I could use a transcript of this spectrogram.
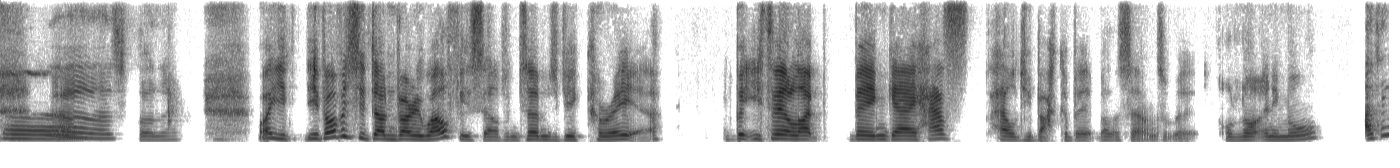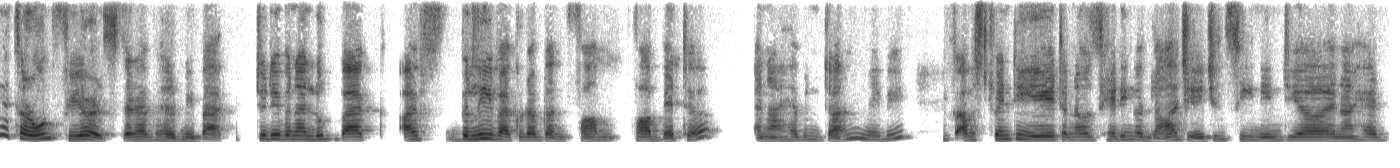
Uh, oh, that's funny. Well, you, you've obviously done very well for yourself in terms of your career, but you feel like being gay has held you back a bit by the sounds of it, or not anymore. I think it's our own fears that have held me back. Today, when I look back, I believe I could have done far, far better, and I haven't done maybe. If I was 28 and I was heading a large agency in India, and I had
